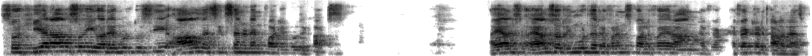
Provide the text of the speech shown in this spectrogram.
So here also you are able to see all the 642 records. I also, I also removed the reference qualifier on affected caller as well.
